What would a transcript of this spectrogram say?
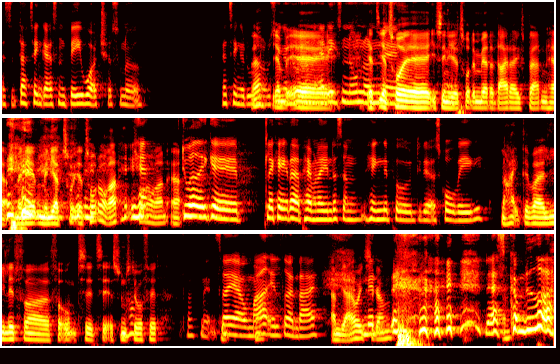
Altså der tænker jeg sådan Baywatch og sådan noget. Hvad tænker du, ja, når du jamen, tænker øh, Er det ikke sådan nogenlunde... Jeg, jeg, tror, jeg, jeg, jeg tror, det er mere dig, der er eksperten her. Men, jeg, men jeg, tror, jeg tror, du var ret. Jeg tror, ja, du, var ret ja. du havde ikke øh, plakater af Pamela Anderson hængende på de der skrå vægge? Nej, det var jeg lige lidt for, for ung til, til at synes, oh. det var fedt. Fuck mand, så er jeg jo meget ja. ældre end dig. Jamen, jeg er jo ikke men, så gammel. lad os komme videre.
